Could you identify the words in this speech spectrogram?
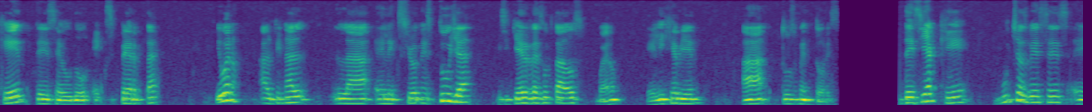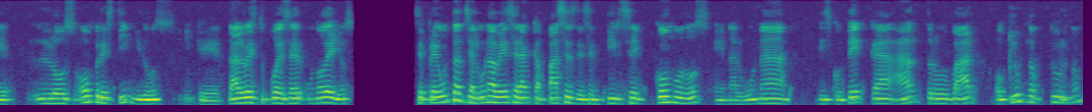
gente pseudo experta. Y bueno, al final la elección es tuya y si quieres resultados, bueno, elige bien a tus mentores. Decía que muchas veces eh, los hombres tímidos, y que tal vez tú puedes ser uno de ellos, se preguntan si alguna vez serán capaces de sentirse cómodos en alguna discoteca, antro, bar o club nocturno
